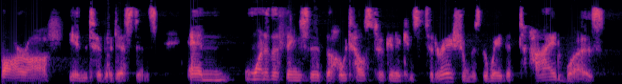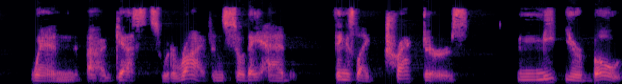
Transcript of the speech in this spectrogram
far off into the distance. And one of the things that the hotels took into consideration was the way the tide was when uh, guests would arrive, and so they had things like tractors meet your boat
